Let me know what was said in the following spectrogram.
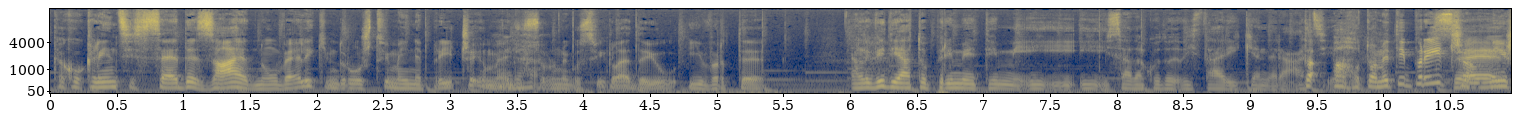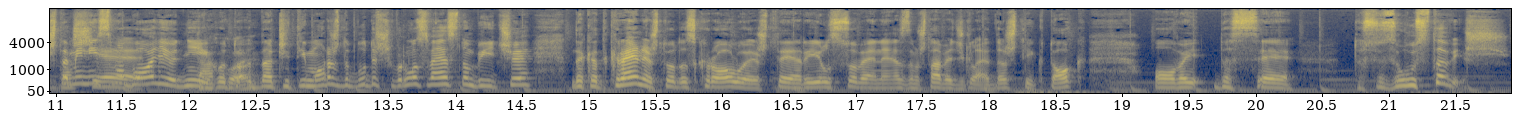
kako klinci sede zajedno u velikim društvima i ne pričaju međusobno, da. nego svi gledaju i vrte Ali vidi, ja to primetim i, i, i sada kod ovih starijih generacija. Da, pa o tome ti pričam, Sve, ništa mi nismo je, bolji od njih. to, znači ti moraš da budeš vrlo svesno biće da kad kreneš to da scrolluješ te reelsove, ne znam šta već gledaš, TikTok, ovaj, da se da se zaustaviš.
